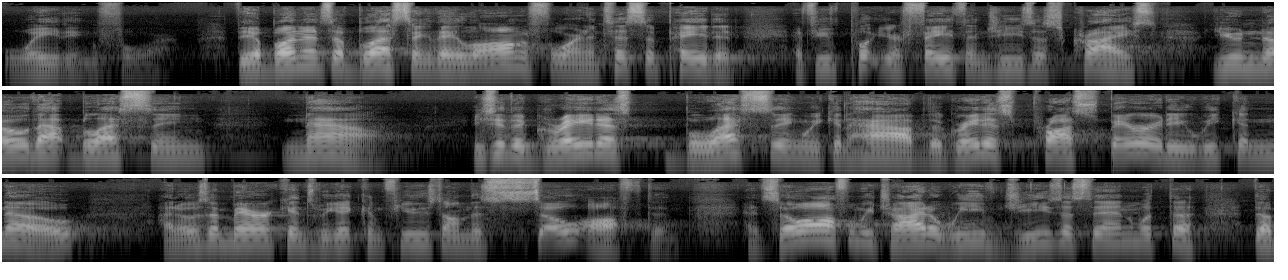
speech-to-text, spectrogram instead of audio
waiting for the abundance of blessing they longed for and anticipated. If you've put your faith in Jesus Christ, you know that blessing now. You see, the greatest blessing we can have, the greatest prosperity we can know, I know as Americans we get confused on this so often. And so often we try to weave Jesus in with the, the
